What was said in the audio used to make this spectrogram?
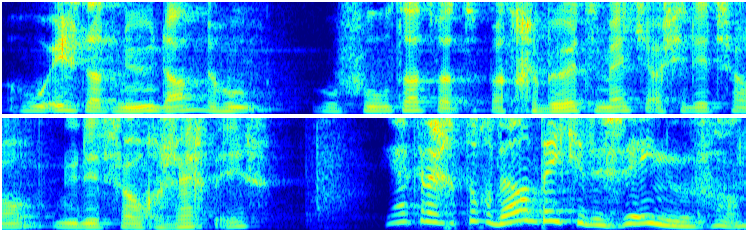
hoe is dat nu dan? Hoe, hoe voelt dat? Wat, wat gebeurt er met je als je dit zo, nu dit zo gezegd is? Ja, ik krijg er toch wel een beetje de zenuw van.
